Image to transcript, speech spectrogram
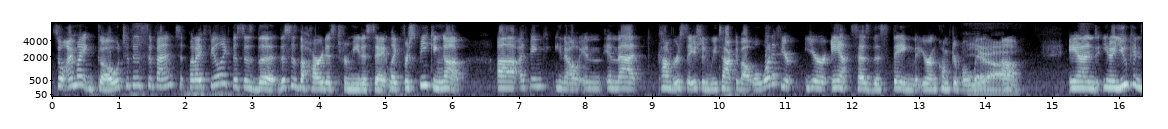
so I might go to this event, but I feel like this is the this is the hardest for me to say. Like for speaking up, uh, I think you know in in that conversation we talked about well what if your your aunt says this thing that you're uncomfortable with Yeah. um, and you know you can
